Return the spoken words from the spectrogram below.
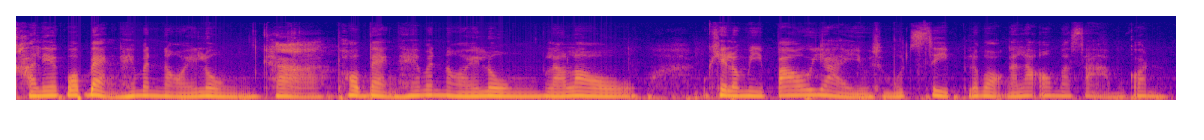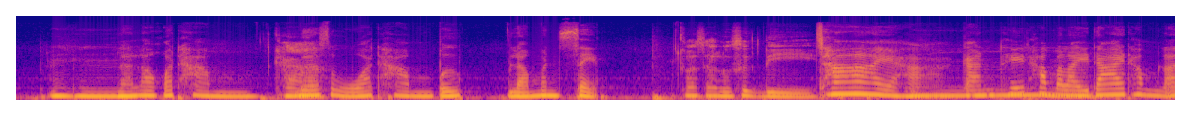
เขาเรียกว่าแบ่งให้มันน้อยลงค่ะ พอแบ่งให้มันน้อยลงแล้วเรา โอเคเรามีเป้าใหญ่อยู่สมมติสิบเราบอกงั้นเราเอามาสามก่อนอือหือแล้วเราก็ทำค่ะเมื่อสมมติว่าทำปุ๊บแล้วมันเสร็จ ก็จะรู้สึกดี ใช่ค่ะอืมการที่ทำอะไรได้ทำอะไร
